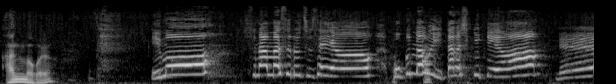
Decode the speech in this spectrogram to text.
안 먹어요. 이모, 순한 맛으로 주세요. 볶음밥은 이따가 시킬게요. 네.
